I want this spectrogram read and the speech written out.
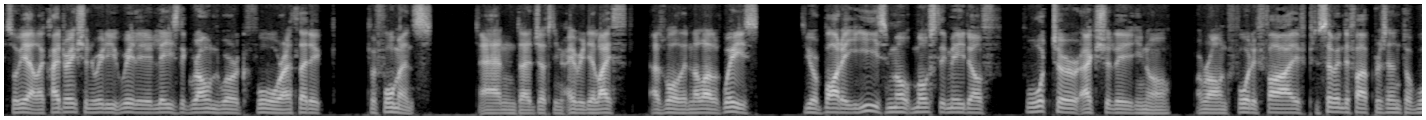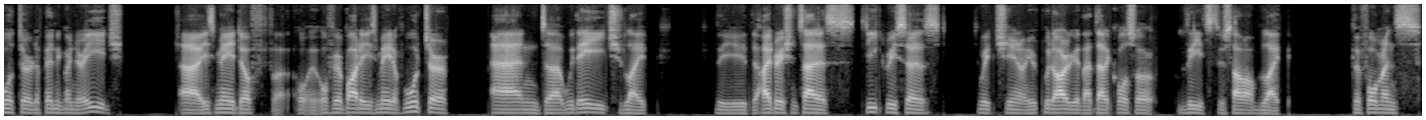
So yeah, like hydration really really lays the groundwork for athletic performance and uh, just you know everyday life as well in a lot of ways. Your body is mo- mostly made of water, actually, you know, around 45 to 75 percent of water, depending on your age, uh, is made of uh, of your body is made of water, and uh, with age, like the the hydration status decreases, which you know you could argue that that also leads to some of like performance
